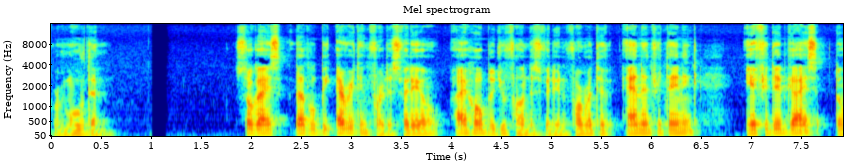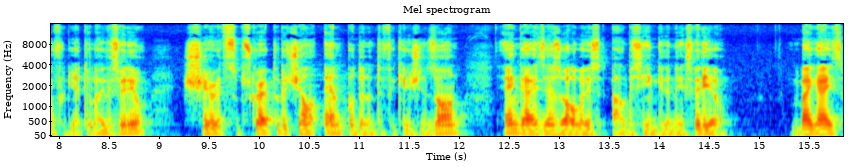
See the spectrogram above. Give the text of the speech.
remove them. So guys, that will be everything for this video. I hope that you found this video informative and entertaining. If you did guys, don't forget to like this video, share it, subscribe to the channel and put the notifications on. And guys, as always, I'll be seeing you in the next video. Bye guys.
